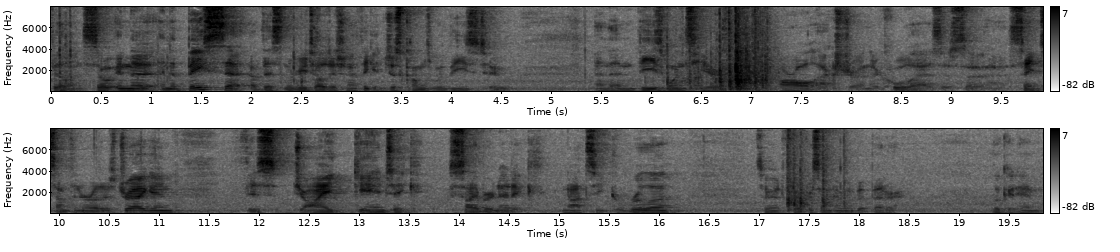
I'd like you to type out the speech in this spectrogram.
villains. So in the in the base set of this in the retail edition, I think it just comes with these two, and then these ones here are all extra, and they're cool as there's a uh, Saint something or other's dragon, this gigantic cybernetic Nazi gorilla. So I'm gonna focus on him a bit better. Look at him.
